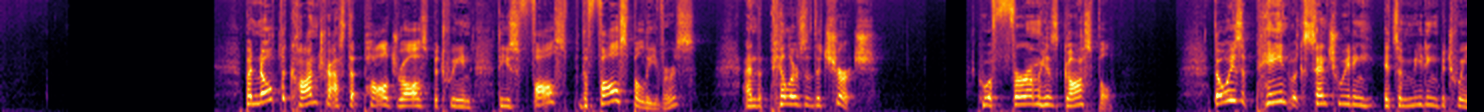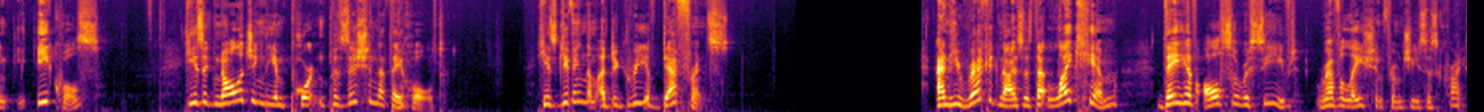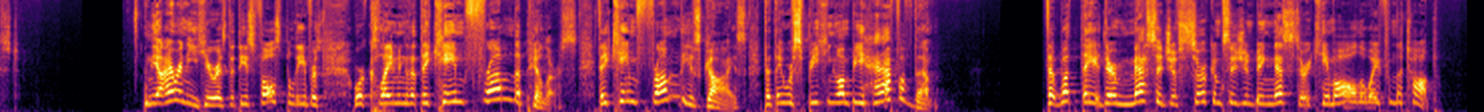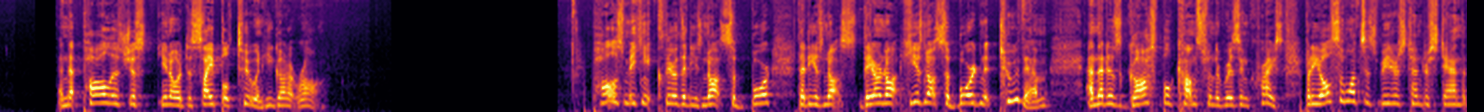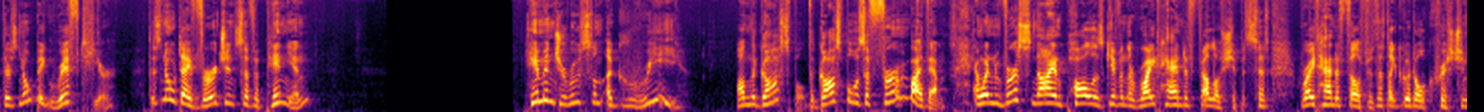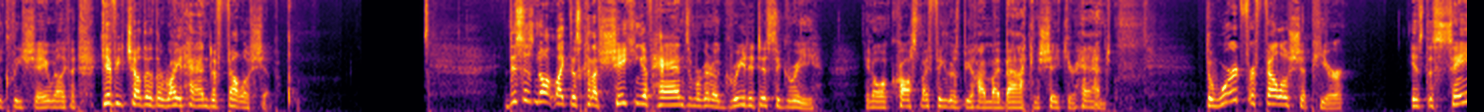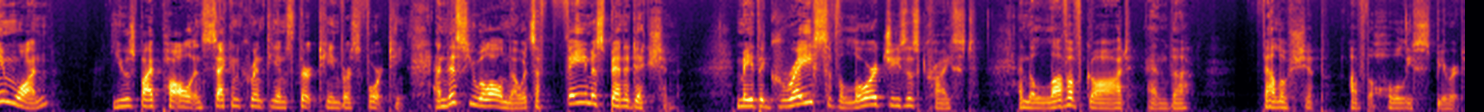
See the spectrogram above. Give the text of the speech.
But note the contrast that Paul draws between these false, the false believers and the pillars of the church who affirm his gospel. Though he's at pain to accentuating it's a meeting between equals, he's acknowledging the important position that they hold. He's giving them a degree of deference. And he recognizes that, like him, they have also received revelation from Jesus Christ. And the irony here is that these false believers were claiming that they came from the pillars. They came from these guys, that they were speaking on behalf of them. That what they their message of circumcision being necessary came all the way from the top. And that Paul is just, you know, a disciple too and he got it wrong. Paul is making it clear that he's not subor- that he is not they are not he is not subordinate to them and that his gospel comes from the risen Christ. But he also wants his readers to understand that there's no big rift here. There's no divergence of opinion. Him and Jerusalem agree on the gospel. The gospel was affirmed by them. And when in verse 9 Paul is given the right hand of fellowship, it says right hand of fellowship. That's like good old Christian cliche. We like to give each other the right hand of fellowship. This is not like this kind of shaking of hands and we're going to agree to disagree. You know, I'll cross my fingers behind my back and shake your hand. The word for fellowship here is the same one used by Paul in 2 Corinthians 13, verse 14. And this you will all know. It's a famous benediction. May the grace of the Lord Jesus Christ and the love of God and the fellowship of the Holy Spirit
